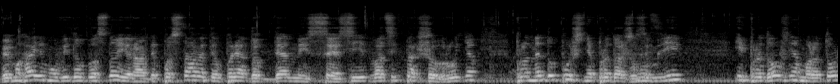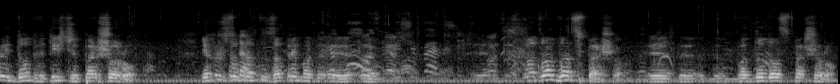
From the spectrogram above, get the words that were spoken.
Вимагаємо від обласної ради поставити в порядок денний сесії 21 грудня про недопущення продажу землі і продовження мораторій до 2001 року. Я хочу затримати е, е, е, до 21 е, е, до- до 21 року.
